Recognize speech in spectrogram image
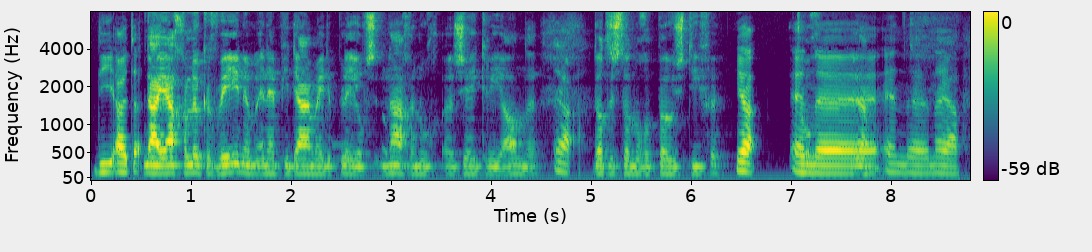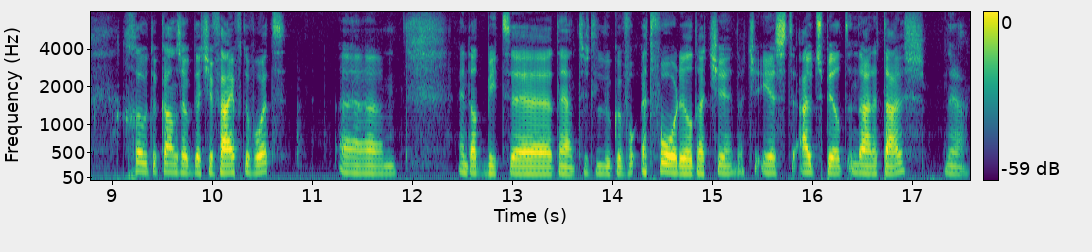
Die uit Nou ja, gelukkig win je hem en heb je daarmee de play-offs nagenoeg eh, zeker in je handen. ja, Dat is dan nog het positieve. ja, en, eh, Ja. en eh, nou ja, grote kans ook dat je vijfde wordt. Ehm, en dat biedt nou ja, natuurlijk het voordeel dat je, dat je eerst uitspeelt en daarna thuis. Ja,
